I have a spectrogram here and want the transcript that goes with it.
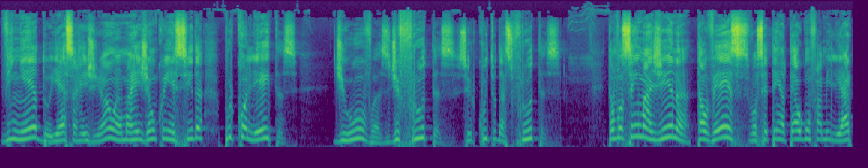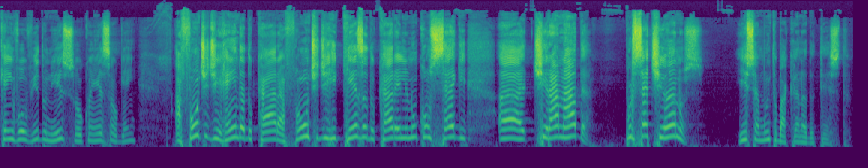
Vinhedo, e essa região é uma região conhecida por colheitas de uvas, de frutas, circuito das frutas. Então você imagina, talvez você tenha até algum familiar que é envolvido nisso, ou conheça alguém. A fonte de renda do cara, a fonte de riqueza do cara, ele não consegue uh, tirar nada por sete anos. Isso é muito bacana do texto.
